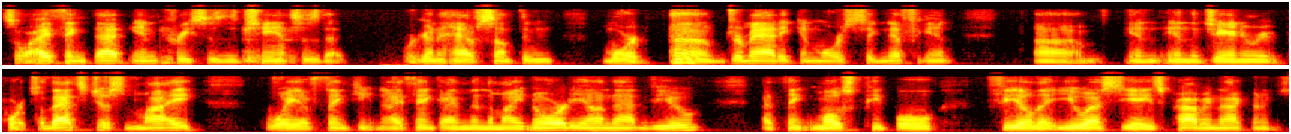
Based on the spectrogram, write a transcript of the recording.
So I think that increases the chances that we're going to have something more dramatic and more significant um, in in the January report. So that's just my way of thinking. I think I'm in the minority on that view. I think most people feel that USDA is probably not going to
